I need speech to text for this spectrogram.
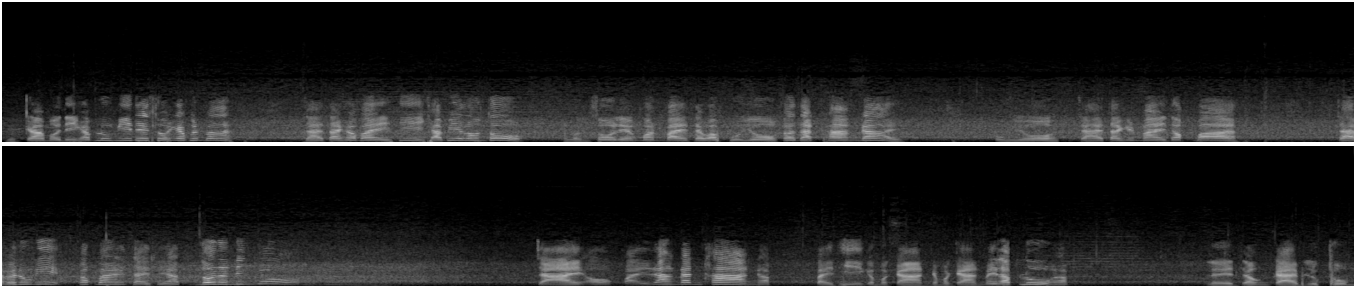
หนุนกาโมดีครับลูกนี้ได้สวนกลับขึ้นมาจ่ายตัดเข้าไปที่ชาบิอลอนโซลอนโซเลี้ยงบอลไป แต่ว่าปูโยก็ดักทางได้ปูโยจ่ายตัดขึ้นไปด็อกบาจ่ายไปลูกนี้ด็อกบาจ่ายสิครับโรนัลดินโญ่จ่ายออกไปทางด้านข้างครับ ไปที่กรรมการกรรมการไม่รับลูกครับ เลยต้องกลายเป็นลูกทุ่ม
